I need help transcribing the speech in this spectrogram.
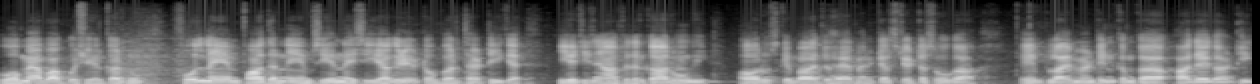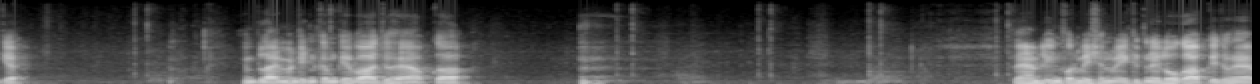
वो मैं अब आपको शेयर कर दूँ। Full name father name C N I C आगे डेट ऑफ़ बर्थ है, ठीक है? ये चीज़ें आपसे दरकार होंगी। और उसके बाद जो है मैरिटल स्टेटस होगा एम्प्लॉयमेंट इनकम का आ जाएगा, ठीक है? एम्प्लॉयमेंट इनकम के बाद जो है आपका फैमिली इन्फॉर्मेशन में कितने लोग आपके जो है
